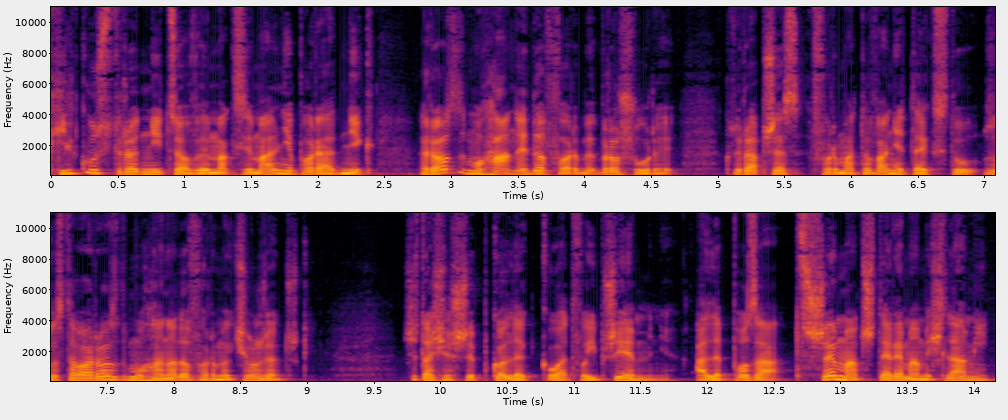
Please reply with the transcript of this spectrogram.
Kilkustronicowy, maksymalnie poradnik, rozdmuchany do formy broszury, która przez formatowanie tekstu została rozdmuchana do formy książeczki. Czyta się szybko, lekko, łatwo i przyjemnie, ale poza trzema, czterema myślami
